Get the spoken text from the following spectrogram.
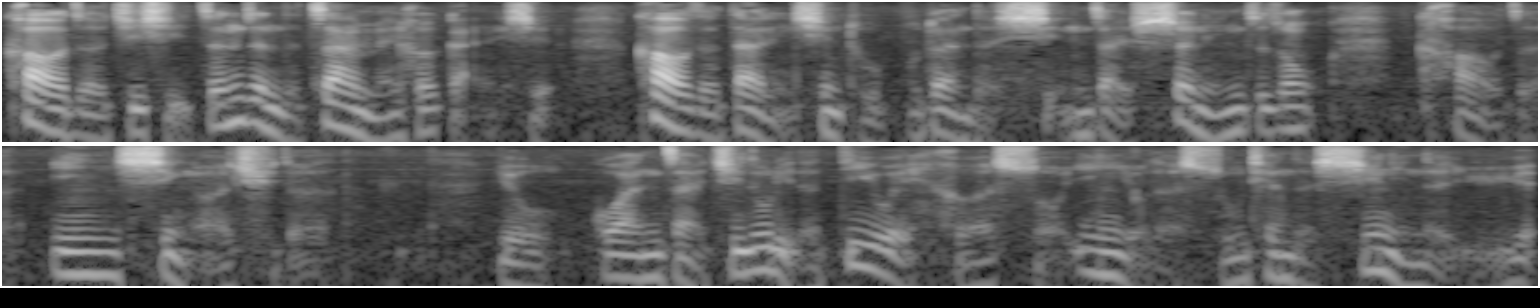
靠着激起真正的赞美和感谢，靠着带领信徒不断的行在圣灵之中，靠着因信而取得有关在基督里的地位和所应有的属天的心灵的愉悦。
